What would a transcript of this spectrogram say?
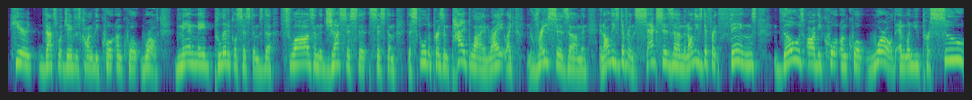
here that's what James is calling the quote unquote world. Man-made political systems, the flaws in the justice system, the school to prison pipeline, right? Like racism and, and all these different sexism and all these different things, those are the quote unquote world. And when you pursue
